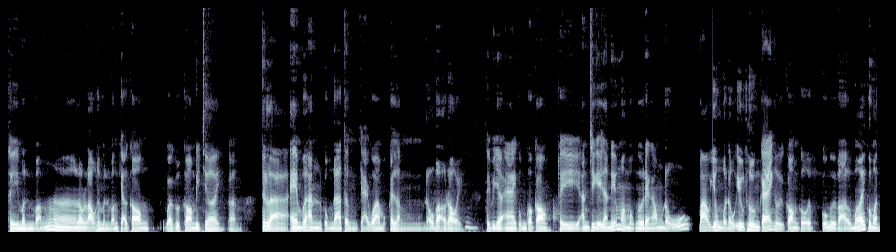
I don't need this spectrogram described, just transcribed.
Thì mình vẫn ờ, lâu lâu thì mình vẫn chở con qua rước con đi chơi. Ờ, tức là em với anh cũng đã từng trải qua một cái lần đổ vỡ rồi. Thì bây giờ ai cũng có con. Thì anh suy nghĩ là nếu mà một người đàn ông đủ bao dung và đủ yêu thương cái người con của của người vợ mới của mình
